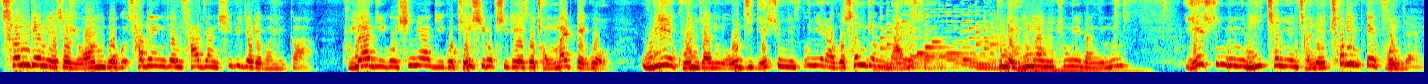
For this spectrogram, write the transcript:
성경에서 요한복음 사도행전 4장 12절에 보니까 구약이고 신약이고 계시록 시대이고 종말 때고 우리의 구원자는 오직 예수님 뿐이라고 성경은 말했어요. 근데 이만희 총회장님은 예수님은 2000년 전에 초림 때 구원자예요.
